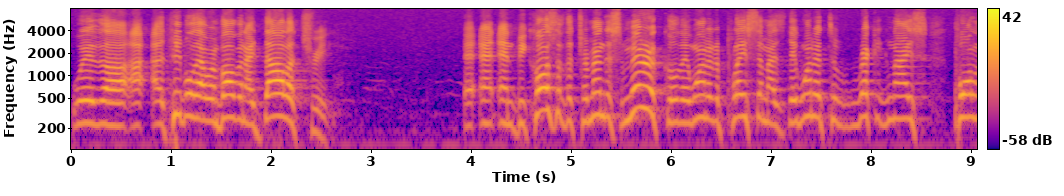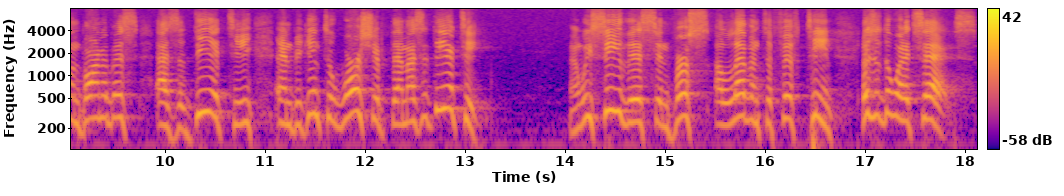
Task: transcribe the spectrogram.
with uh, uh, people that were involved in idolatry. And, and, because of the tremendous miracle, they wanted to place them as, they wanted to recognize Paul and Barnabas as a deity and begin to worship them as a deity. And we see this in verse 11 to 15. Listen to what it says.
